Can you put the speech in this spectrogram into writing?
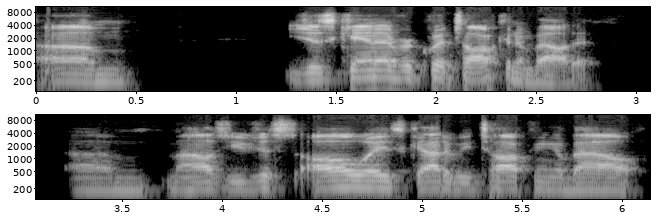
um, you just can't ever quit talking about it, um, Miles. You've just always got to be talking about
